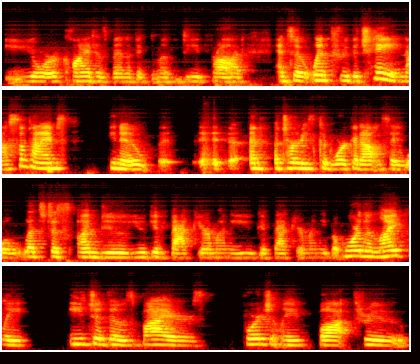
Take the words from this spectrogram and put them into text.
Your client has been a victim of deed fraud. And so it went through the chain. Now, sometimes, you know, it, attorneys could work it out and say, well, let's just undo, you give back your money, you give back your money. But more than likely, each of those buyers, fortunately, bought through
